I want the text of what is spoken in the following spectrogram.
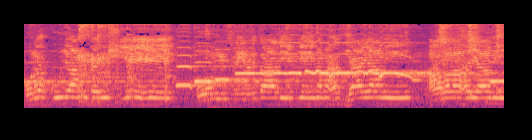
पुनः पूजां करिष्ये ॐ श्रीललितादेव्यै नमः। ध्यायामि, आवाहयामि।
